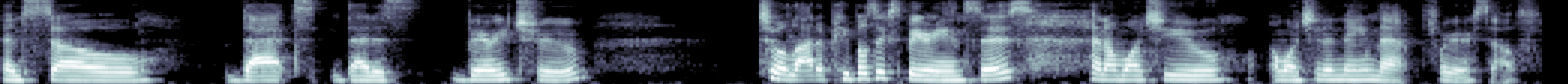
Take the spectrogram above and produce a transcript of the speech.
And so that that is very true to a lot of people's experiences and I want you I want you to name that for yourself.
